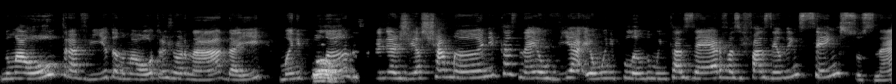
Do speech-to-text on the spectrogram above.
numa outra vida, numa outra jornada aí, manipulando essas energias xamânicas, né? Eu via eu manipulando muitas ervas e fazendo incensos, né?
